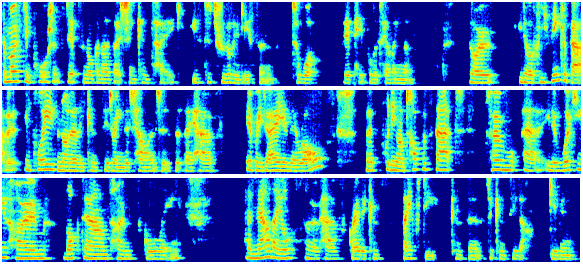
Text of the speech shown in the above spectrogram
the most important steps an organisation can take is to truly listen to what their people are telling them. So, you know, if you think about it, employees are not only considering the challenges that they have every day in their roles, but putting on top of that, home, uh, you know, working at home, lockdowns, homeschooling, and now they also have greater cons safety concerns to consider given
